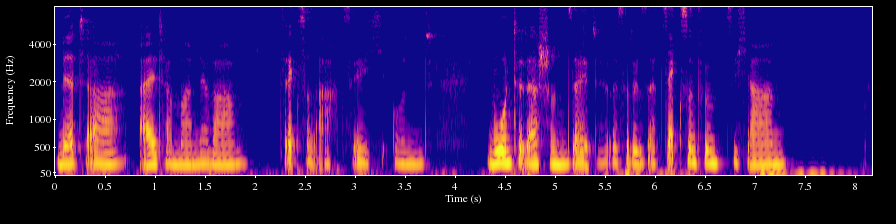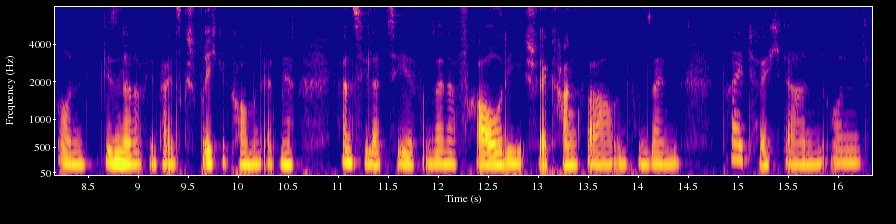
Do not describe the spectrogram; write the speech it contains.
netter alter Mann, der war 86 und wohnte da schon seit, was hat er gesagt, 56 Jahren. Und wir sind dann auf jeden Fall ins Gespräch gekommen und er hat mir ganz viel erzählt von seiner Frau, die schwer krank war und von seinen drei Töchtern. Und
